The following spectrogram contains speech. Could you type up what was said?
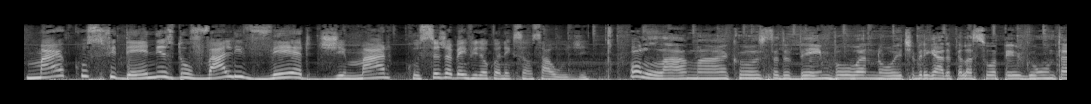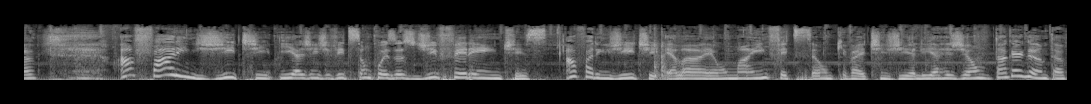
Marcos Fidenes do Vale Verde. Marcos, seja bem-vindo ao Conexão Saúde. Olá, Marcos, tudo bem? Boa noite, obrigada pela sua pergunta. A faringite e a gengivite são coisas diferentes. A faringite, ela é uma infecção que vai atingir ali a região da garganta,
